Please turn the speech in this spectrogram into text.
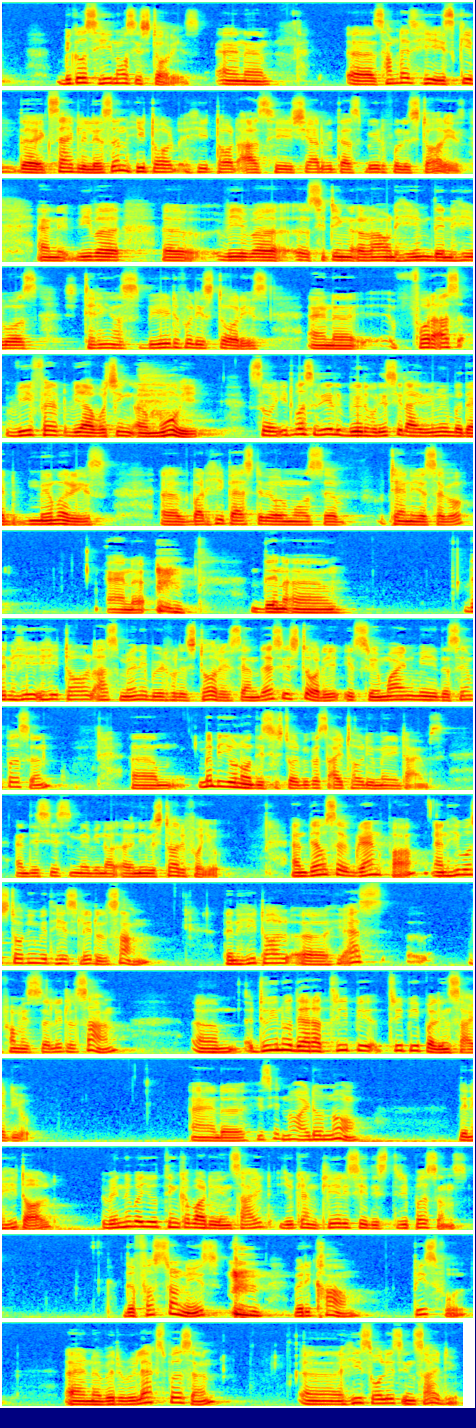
because he knows his stories. And uh, uh, sometimes he skipped the exactly lesson he taught he taught us he shared with us beautiful stories and we were uh, we were uh, sitting around him then he was telling us beautiful stories and uh, for us we felt we are watching a movie. So it was really beautiful. Still i remember that memories. Uh, but he passed away almost uh, 10 years ago. And then um, then he, he told us many beautiful stories. And this story it's remind me the same person. Um, maybe you know this story because i told you many times. And this is maybe not a new story for you and there was a grandpa and he was talking with his little son then he told uh, he asked uh, from his uh, little son um, do you know there are three, pe- three people inside you and uh, he said no i don't know then he told whenever you think about your inside, you can clearly see these three persons. The first one is very calm, peaceful, and a very relaxed person. Uh, he's always inside you.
